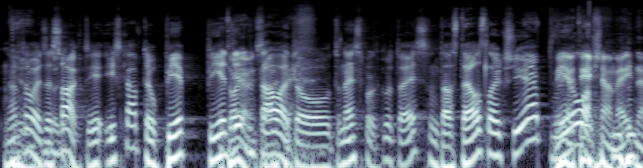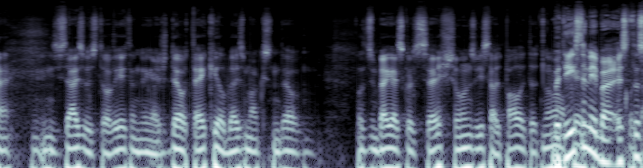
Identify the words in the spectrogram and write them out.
Nu, Jā, to vajadzēja sākt. I- Izkāpt tev pie, piedzīvot, tā lai sāka. tev, tu nesaproti, kur tu esi. Un tās tēls liekas, jeb, Viņa tiešām mēģināja. Viņas aizvest to vietu un vienkārši deva tekilu bezmaksas. un Līdz beigās kaut kāds sešas stundas visādi palikt. No, Bet ok, īstenībā es, tas,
